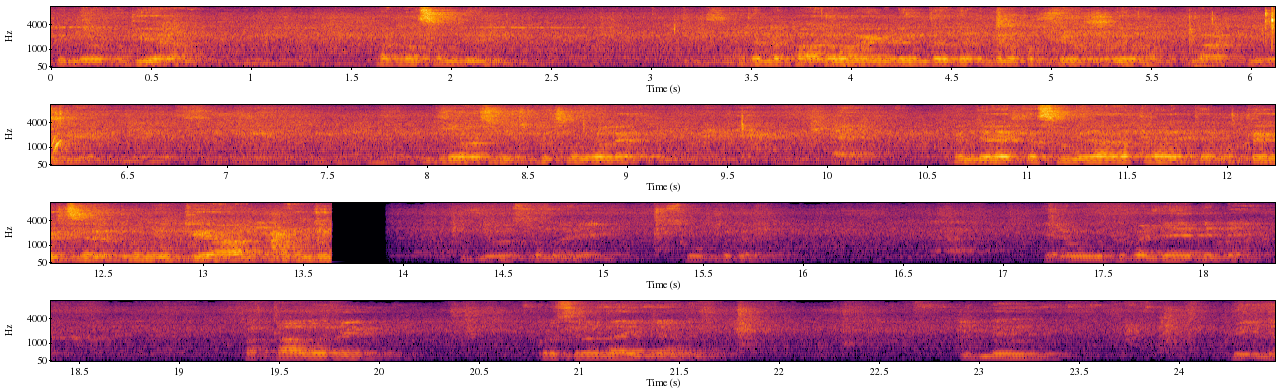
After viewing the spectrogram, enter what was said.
പിന്നെ പുതിയ ഭരണസമിതി അതിന്റെ ഭാഗമായും തെരഞ്ഞെടുപ്പിനെ പ്രത്യേകത നടപ്പിലാക്കി സൂചിപ്പിച്ചതുപോലെ പഞ്ചായത്ത് സംവിധാനത്തിനകത്ത് പ്രത്യേകിച്ച് മുന്നൂറ്റി ആറ് ഉദ്യോഗസ്ഥന്മാരെ സുഹൃത്തുക്കളെ എരമകുട്ടി പഞ്ചായത്തിന്റെ പത്താമത് പ്രസിഡന്റായിട്ടാണ് ഇന്ന് പ്രീത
